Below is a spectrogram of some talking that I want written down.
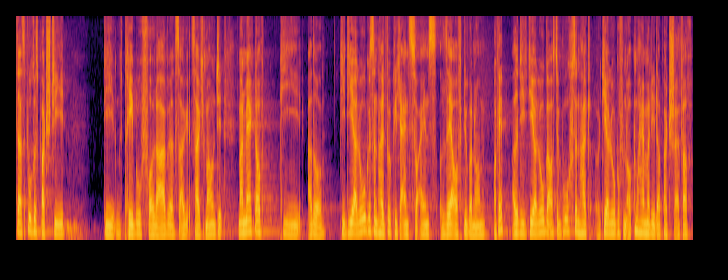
das Buch ist praktisch die die Drehbuchvorlage, sage sag ich mal. Und die, man merkt auch, die, also die Dialoge sind halt wirklich eins zu eins sehr oft übernommen. Okay. Also die Dialoge aus dem Buch sind halt Dialoge von Oppenheimer, die da praktisch einfach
